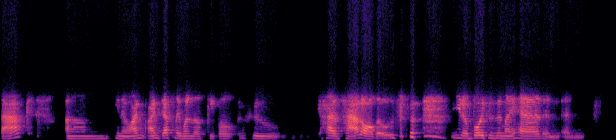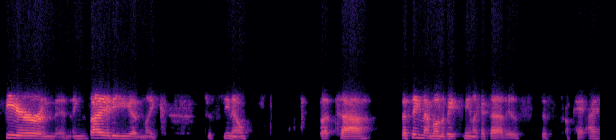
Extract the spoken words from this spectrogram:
back um, you know I'm, I'm definitely one of those people who has had all those you know voices in my head and and fear and, and anxiety and like just you know but uh, the thing that motivates me like i said is just okay i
